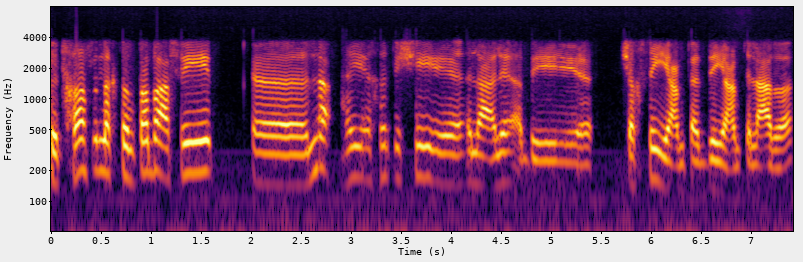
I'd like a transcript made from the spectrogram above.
بتخاف إنك تنطبع فيه. آه لا هي آخرة الشيء لها علاقة بشخصية عم تأديها عم تلعبها.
